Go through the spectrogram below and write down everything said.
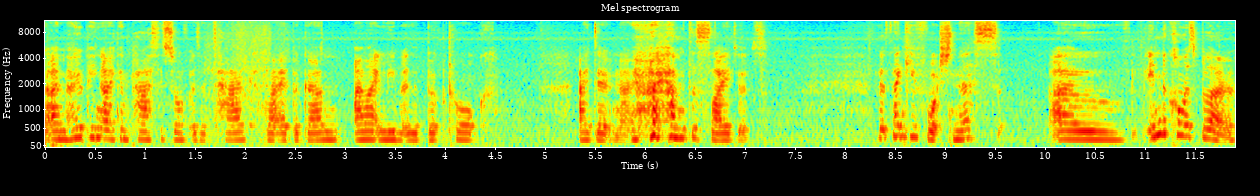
I'm hoping I can pass this off as a tag that I've begun. I might leave it as a book talk. I don't know. I haven't decided. But thank you for watching this. Uh, in the comments below,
